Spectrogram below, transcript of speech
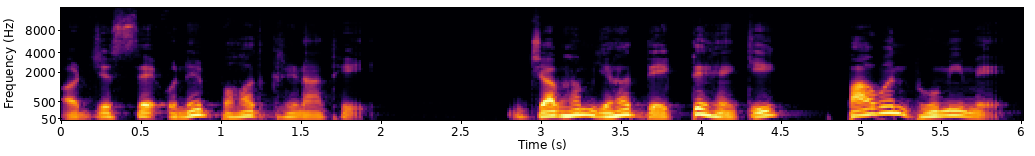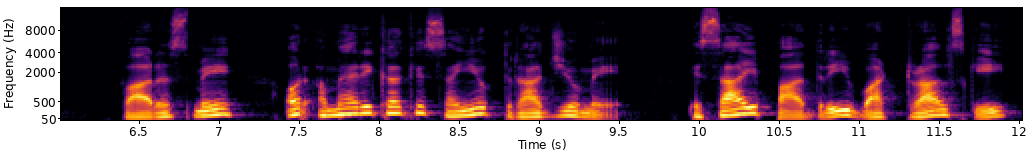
और जिससे उन्हें बहुत घृणा थी। जब हम यह देखते हैं कि पावन भूमि में, फारस में और अमेरिका के संयुक्त राज्यों में ईसाई पादरी वाट्राल्स की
